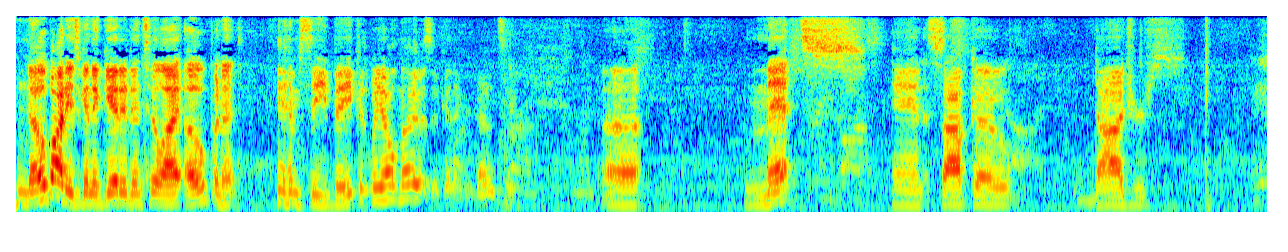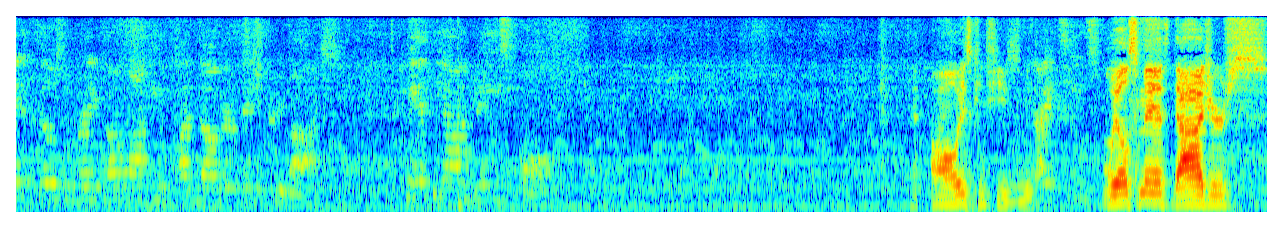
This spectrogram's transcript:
Nobody's gonna get it until I open it, MCB, because we all know who's it gonna go to. Uh, Mets and Sobco, Dodgers. And it fills the break unlocking another mystery box. Pantheon Baseball. That always confuses me. Will Smith, Dodgers.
